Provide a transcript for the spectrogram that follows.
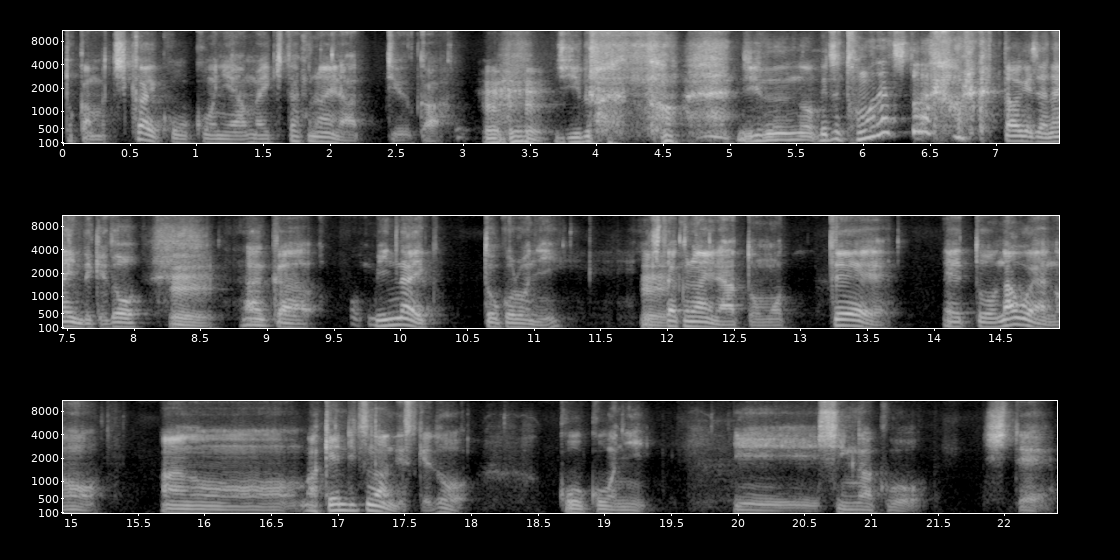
とか、まあ、近い高校にあんま行きたくないなっていうか自分の 自分の別に友達と仲悪かったわけじゃないんだけど、うん、なんかみんな行くところに行きたくないなと思って、うん、えっ、と、名古屋の、あのまあ、県立なんですけど、高校に、えー、進学をして。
